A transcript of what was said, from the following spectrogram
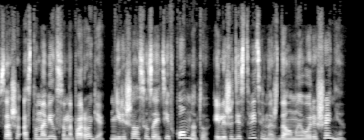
Саша остановился на пороге, не решался зайти в комнату или же действительно ждал моего решения.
